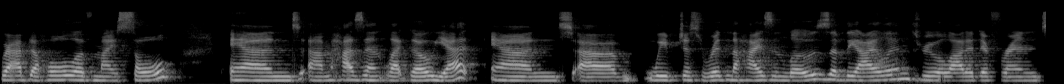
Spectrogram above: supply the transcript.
grabbed a hold of my soul and um, hasn't let go yet. And um, we've just ridden the highs and lows of the island through a lot of different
